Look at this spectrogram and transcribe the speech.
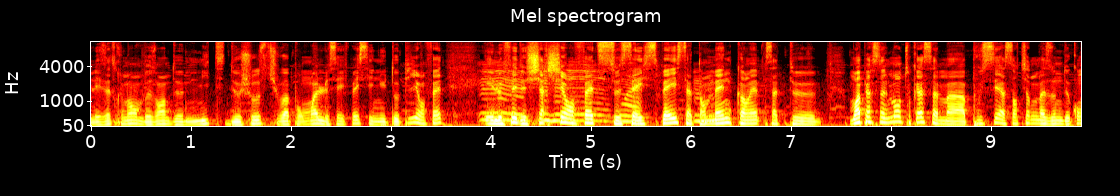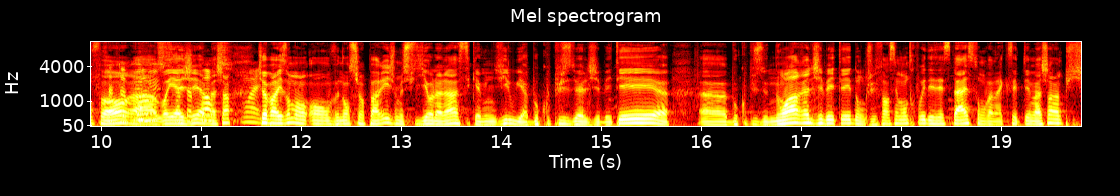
les êtres humains ont besoin de mythes, de choses. Tu vois, pour moi, le safe space c'est une utopie en fait. Et le fait de chercher en fait ce Ouais. safe space, ça Mhm. t'emmène quand même, ça te. Moi personnellement, en tout cas, ça m'a poussé à sortir de ma zone de confort, à voyager, à machin. ouais. Tu vois, par exemple, en, en venant sur Paris, je me suis suis dit, oh là là, c'est quand même une ville où il y a beaucoup plus de LGBT, euh, euh, beaucoup plus de noirs LGBT, donc je vais forcément trouver des espaces où on va m'accepter, machin. Puis je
